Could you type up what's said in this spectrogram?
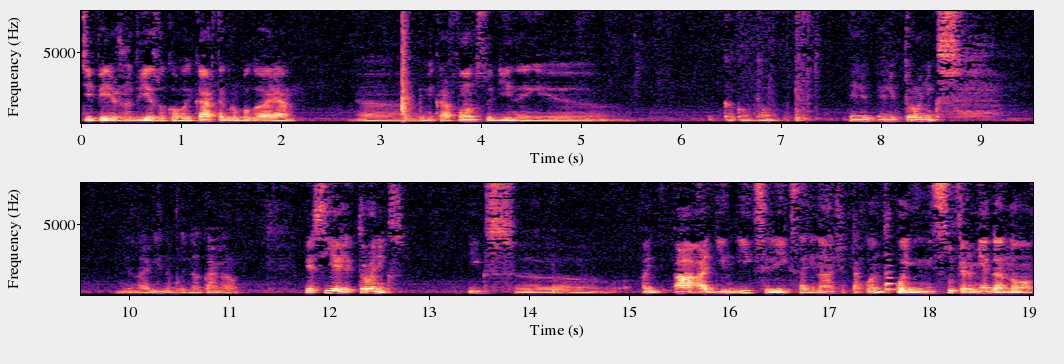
теперь уже две звуковые карты, грубо говоря, э, микрофон студийный, э, как он там, Electronics, не знаю, видно будет на камеру, SE Electronics X, э, A1X или X1A, что-то такое, ну такой не супер-мега, но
